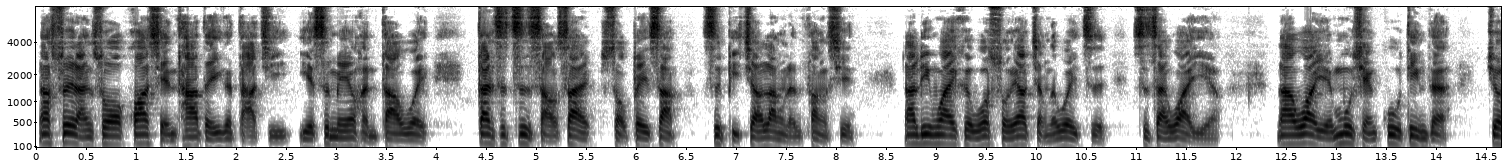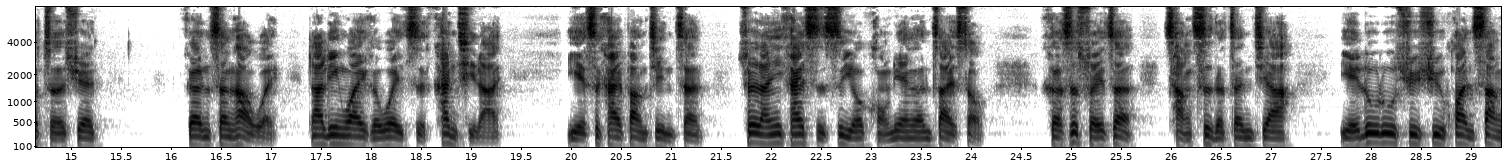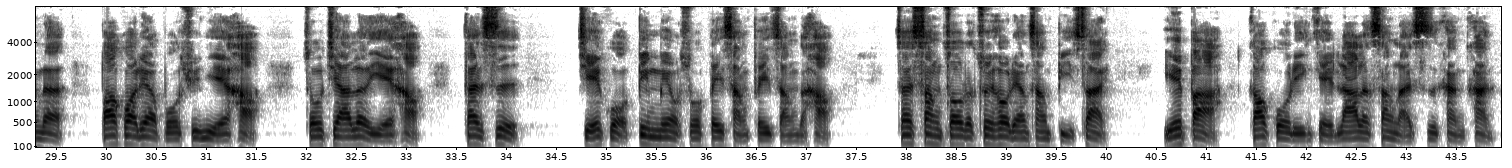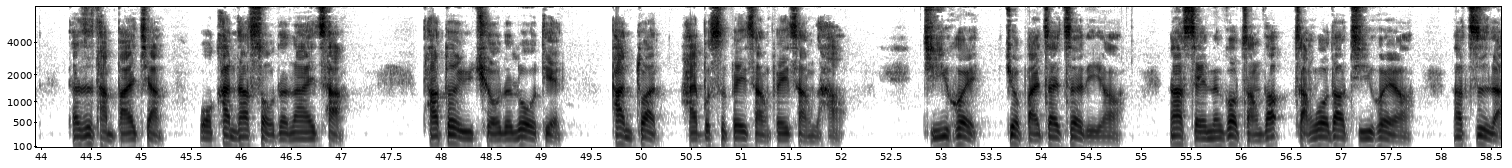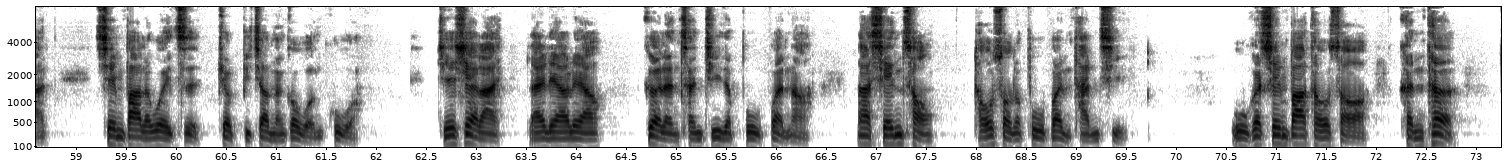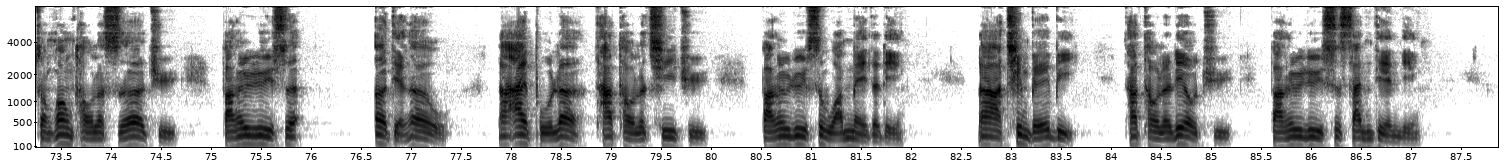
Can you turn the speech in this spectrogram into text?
那虽然说花贤他的一个打击也是没有很到位，但是至少在手背上是比较让人放心。那另外一个我所要讲的位置。是在外野，那外野目前固定的就泽轩跟申浩伟，那另外一个位置看起来也是开放竞争。虽然一开始是有孔念恩在手，可是随着场次的增加，也陆陆续续换上了，包括廖伯勋也好，周家乐也好，但是结果并没有说非常非常的好。在上周的最后两场比赛。也把高国林给拉了上来试看看，但是坦白讲，我看他守的那一场，他对于球的落点判断还不是非常非常的好，机会就摆在这里哦。那谁能够掌到掌握到机会哦？那自然先发的位置就比较能够稳固哦。接下来来聊聊个人成绩的部分啊。那先从投手的部分谈起。五个先发投手啊，肯特总共投了十二局，防御率是二点二五。那艾普勒他投了七局，防御率是完美的零。那庆北比他投了六局，防御率是三点零。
